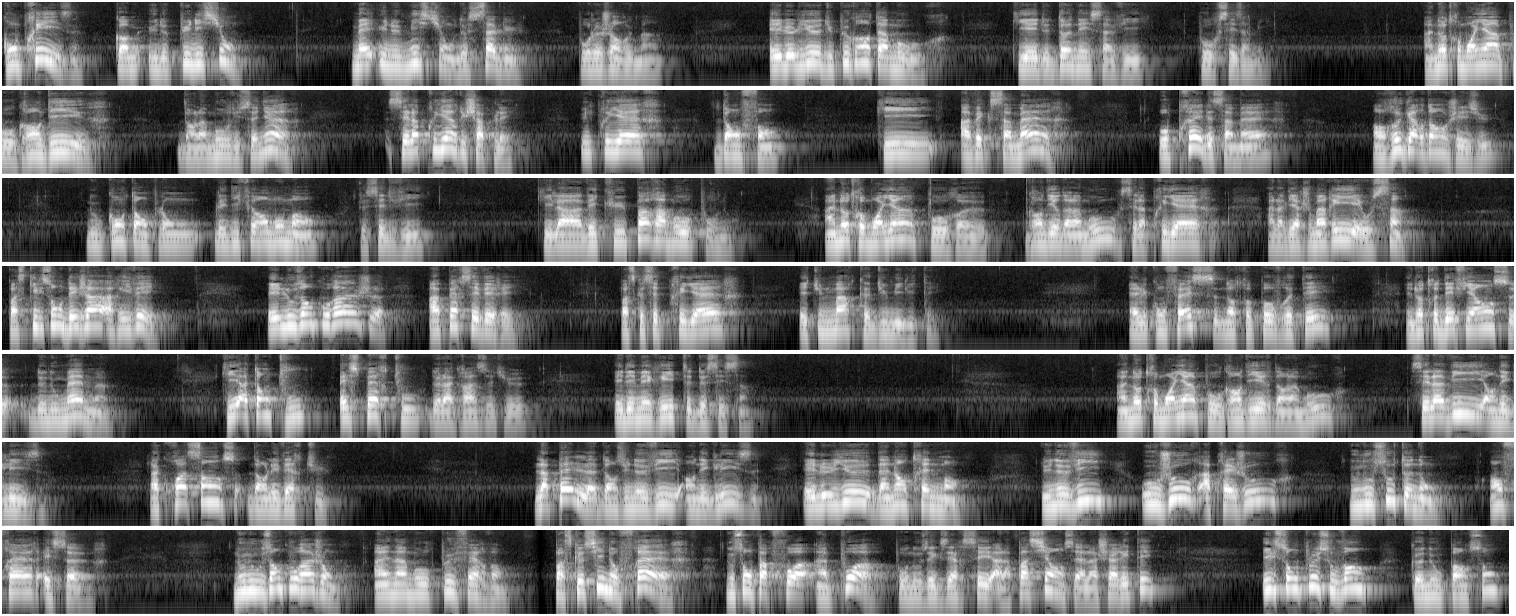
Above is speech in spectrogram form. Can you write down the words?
comprise comme une punition, mais une mission de salut pour le genre humain, est le lieu du plus grand amour, qui est de donner sa vie pour ses amis. Un autre moyen pour grandir dans l'amour du Seigneur, c'est la prière du chapelet, une prière d'enfant qui, avec sa mère, auprès de sa mère, en regardant Jésus, nous contemplons les différents moments de cette vie qu'il a vécu par amour pour nous. Un autre moyen pour euh, grandir dans l'amour, c'est la prière à la Vierge Marie et aux saints, parce qu'ils sont déjà arrivés. Et ils nous encouragent à persévérer, parce que cette prière est une marque d'humilité. Elle confesse notre pauvreté et notre défiance de nous-mêmes, qui attend tout, espère tout de la grâce de Dieu et des mérites de ses saints. Un autre moyen pour grandir dans l'amour, c'est la vie en Église, la croissance dans les vertus. L'appel dans une vie en Église est le lieu d'un entraînement, d'une vie où jour après jour, nous nous soutenons en frères et sœurs. Nous nous encourageons à un amour plus fervent. Parce que si nos frères nous sont parfois un poids pour nous exercer à la patience et à la charité, ils sont plus souvent que nous pensons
